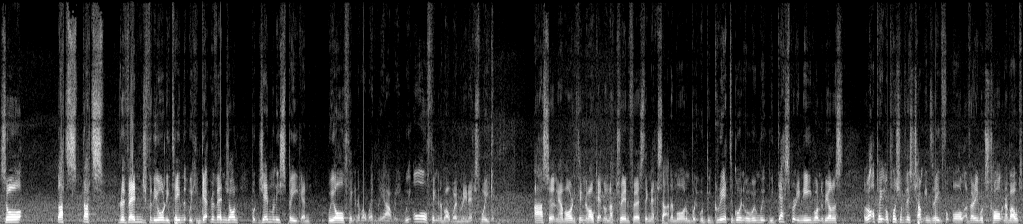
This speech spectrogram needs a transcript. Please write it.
So that's that's revenge for the only team that we can get revenge on. But generally speaking, we all thinking about Wembley, aren't we? We all thinking about Wembley next week. I certainly am already thinking about getting on that train first thing next Saturday morning, but it would be great to go into a win. We, we desperately need one, to be honest. A lot of people pushing for this Champions League football are very much talking about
